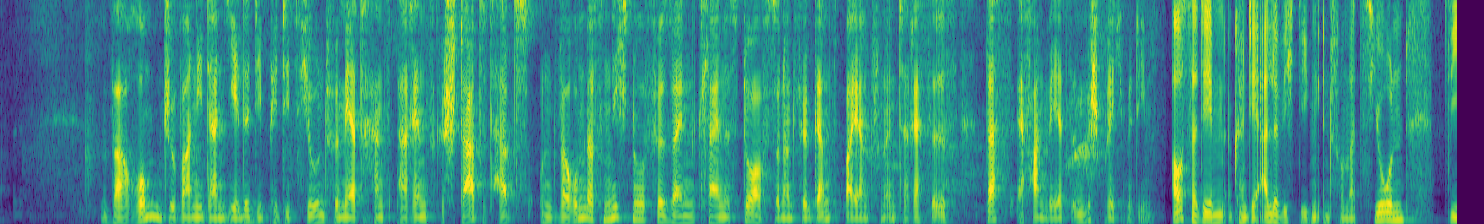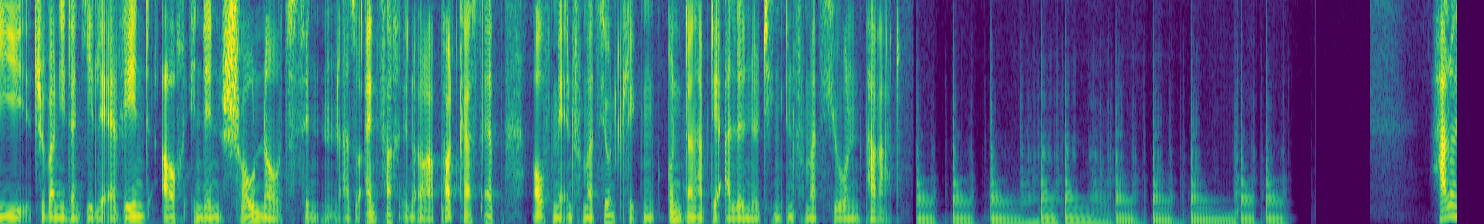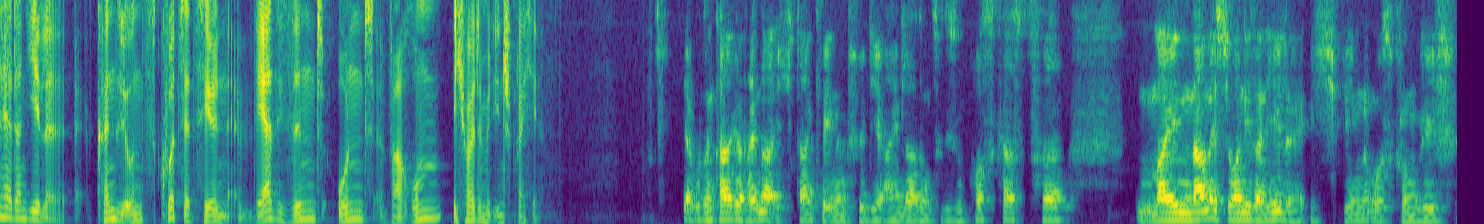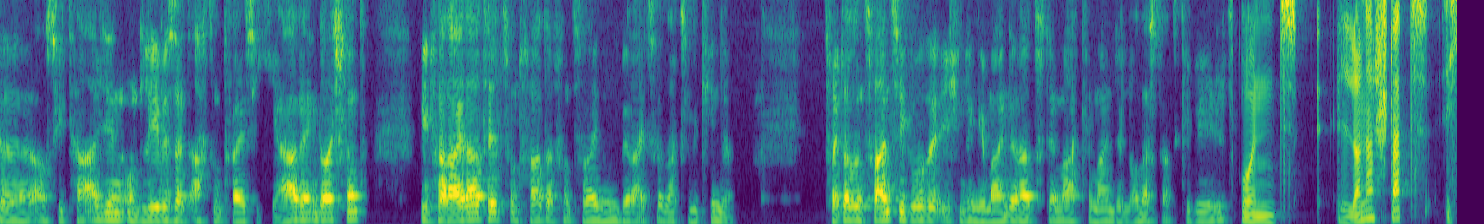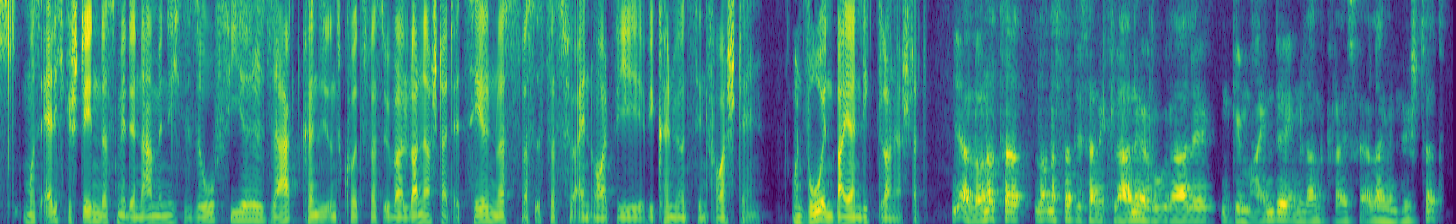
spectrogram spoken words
Warum Giovanni Daniele die Petition für mehr Transparenz gestartet hat und warum das nicht nur für sein kleines Dorf, sondern für ganz Bayern von Interesse ist, das erfahren wir jetzt im Gespräch mit ihm. Außerdem könnt ihr alle wichtigen Informationen, die Giovanni Daniele erwähnt, auch in den Show Notes finden. Also einfach in eurer Podcast-App auf mehr Informationen klicken und dann habt ihr alle nötigen Informationen parat. Hallo Herr Daniele, können Sie uns kurz erzählen, wer Sie sind und warum ich heute mit Ihnen spreche? Ja, guten Tag, Herr Renner. Ich danke Ihnen für die Einladung zu diesem Podcast. Mein Name ist Giovanni Daniele. Ich bin ursprünglich äh, aus Italien und lebe seit 38 Jahren in Deutschland. Bin verheiratet und Vater von zwei nun bereits erwachsenen Kindern. 2020 wurde ich in den Gemeinderat der Marktgemeinde Lonnerstadt gewählt. Und Lonnerstadt, ich muss ehrlich gestehen, dass mir der Name nicht so viel sagt. Können Sie uns kurz was über Lonnerstadt erzählen? Was, was ist das für ein Ort? Wie, wie können wir uns den vorstellen? Und wo in Bayern liegt Lonnerstadt? Ja, Lonnerstadt, Lonnerstadt ist eine kleine rurale Gemeinde im Landkreis Erlangen-Höchstadt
